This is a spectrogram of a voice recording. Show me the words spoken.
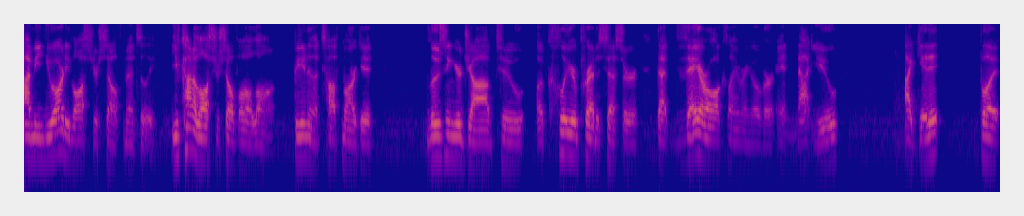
I mean, you already lost yourself mentally. You've kind of lost yourself all along. Being in a tough market, losing your job to a clear predecessor that they are all clamoring over and not you. I get it, but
